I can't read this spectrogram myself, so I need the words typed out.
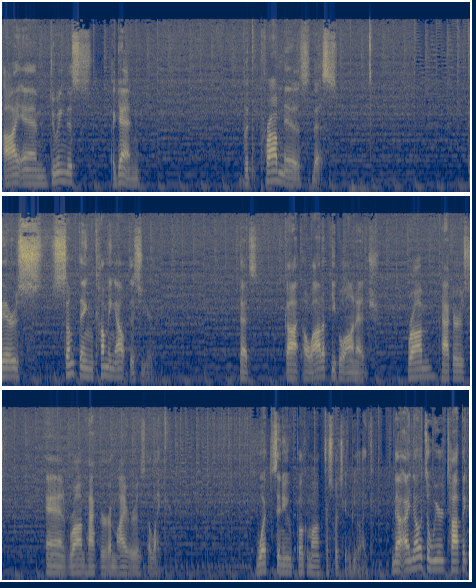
I am doing this again, but the problem is this. There's something coming out this year that's got a lot of people on edge. ROM hackers and ROM hacker admirers alike. What's the new Pokemon for Switch going to be like? Now, I know it's a weird topic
